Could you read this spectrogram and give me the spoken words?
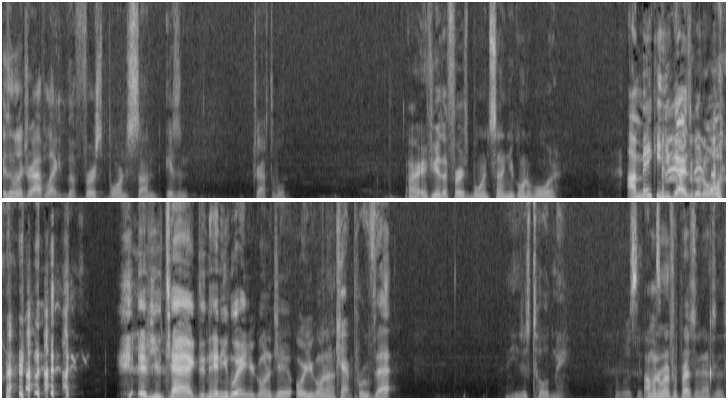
Isn't the draft like the firstborn son isn't draftable? All right, if you're the firstborn son, you're going to war. I'm making you guys go to war. if you tagged in any way, you're going to jail or you're going You to. can't prove that. You just told me. What was it? I'm going to run for president after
